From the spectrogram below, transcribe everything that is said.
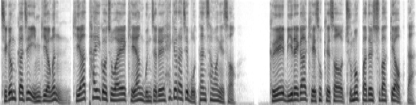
지금까지 임기영은 기아 타이거즈와의 계약 문제를 해결하지 못한 상황에서 그의 미래가 계속해서 주목받을 수밖에 없다.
